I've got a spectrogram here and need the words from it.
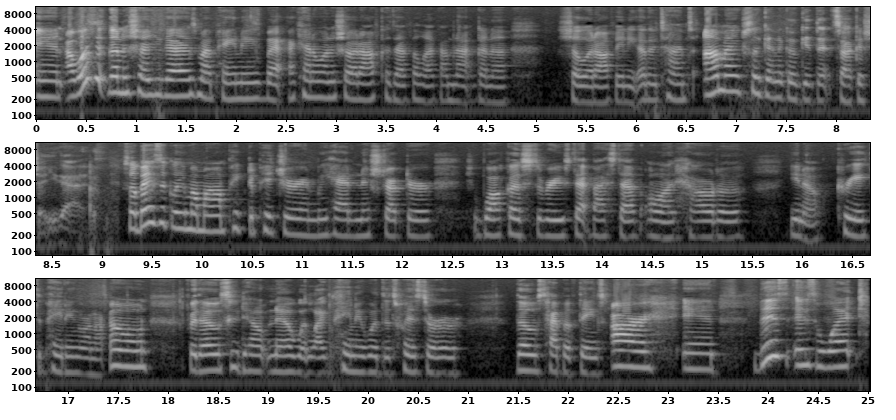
and I wasn't gonna show you guys my painting but I kind of want to show it off because I feel like I'm not gonna show it off any other times. I'm actually to go get that so I can show you guys. So basically my mom picked a picture and we had an instructor walk us through step by step on how to you know create the painting on our own. For those who don't know what like painting with the twist or those type of things are and this is what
